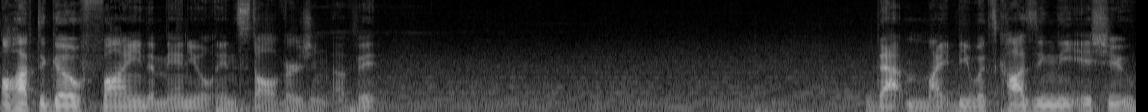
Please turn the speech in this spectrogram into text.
I'll have to go find a manual install version of it. That might be what's causing the issue.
